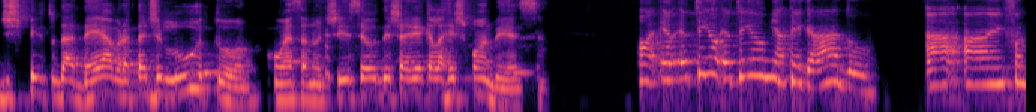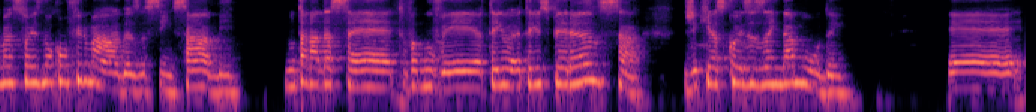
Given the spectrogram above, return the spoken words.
de espírito da Débora, que está de luto com essa notícia, eu deixaria que ela respondesse. Ó, eu, eu, tenho, eu tenho me apegado a, a informações não confirmadas, assim, sabe? Não está nada certo, vamos ver. Eu tenho, eu tenho esperança de que as coisas ainda mudem. É,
